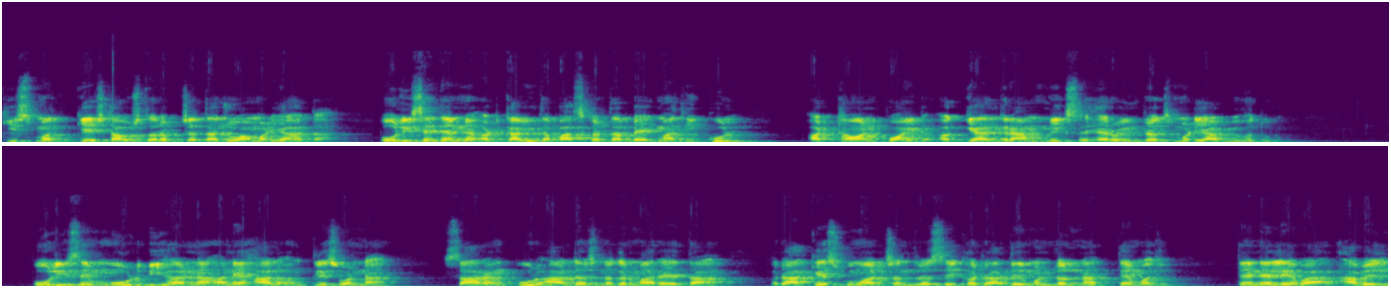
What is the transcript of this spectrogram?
કિસ્મત ગેસ્ટ હાઉસ તરફ જતા જોવા મળ્યા હતા. પોલીસે તેમને અટકાવી તપાસ કરતા બેગમાંથી કુલ અઠ્ઠાવન પોઈન્ટ અગિયાર ગ્રામ મિક્સ હેરોઇન ડ્રગ્સ મળી આવ્યું હતું. પોલીસે મૂળ બિહારના અને હાલ અંકલેશ્વરના સારંગપુર આદર્શનગરમાં રહેતા રાકેશ કુમાર ચંદ્રશેખર રાધે મંડલના તેમજ તેને લેવા આવેલ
